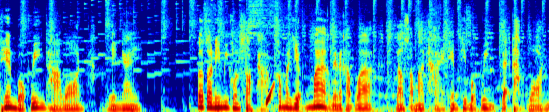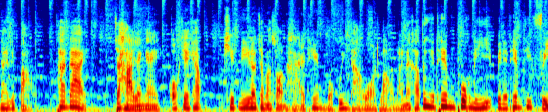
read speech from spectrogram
เทมบวกวิ่งถาวรหายังไง ก็ตอนนี้มีคนสอบถามเข้ามาเยอะมากเลยนะครับว่าเราสามารถหาไอเทมที่บวกวิ่ง และถาวรได้หรือเปล่า ถ้าได้จะหายังไง โอเคครับ คลิปนี้เราจะมาสอนหาไอเทมบวกวิ่งถาวรเหล่านั้นนะครับ ซึ่งไอเทมพวกนี้เป็นไอเทมที่ฟรี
